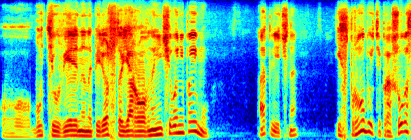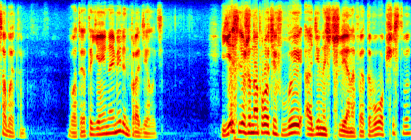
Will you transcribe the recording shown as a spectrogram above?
О, будьте уверены наперед, что я ровно ничего не пойму. Отлично. Испробуйте, прошу вас об этом. Вот это я и намерен проделать. Если же напротив вы один из членов этого общества,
